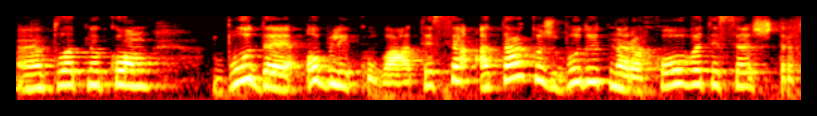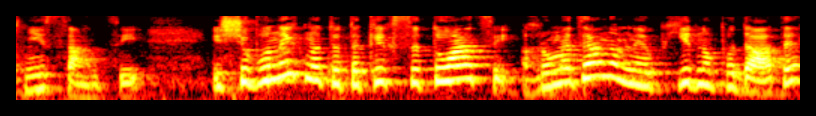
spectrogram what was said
е, платником буде облікуватися, а також будуть нараховуватися штрафні санкції. І щоб уникнути таких ситуацій, громадянам необхідно подати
